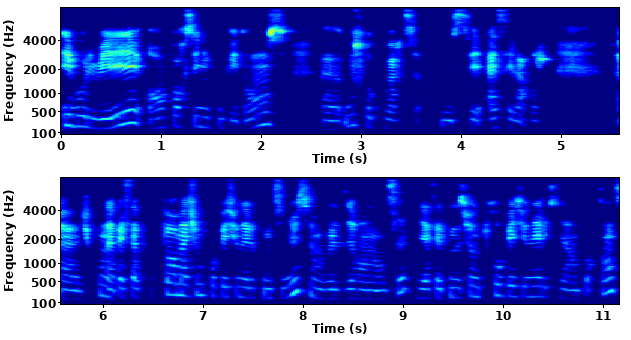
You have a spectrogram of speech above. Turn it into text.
évoluer, renforcer une compétence euh, ou se reconvertir. Donc c'est assez large. Euh, du coup, on appelle ça formation professionnelle continue, si on veut le dire en entier. Il y a cette notion de professionnel qui est importante.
